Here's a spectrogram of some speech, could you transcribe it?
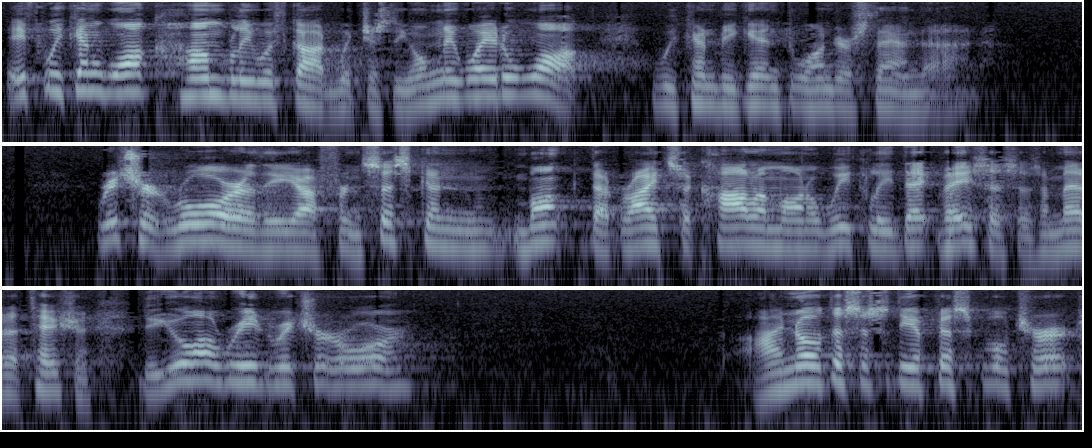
If we can walk humbly with God, which is the only way to walk, we can begin to understand that. Richard Rohr, the uh, Franciscan monk that writes a column on a weekly basis as a meditation. Do you all read Richard Rohr? I know this is the Episcopal Church.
